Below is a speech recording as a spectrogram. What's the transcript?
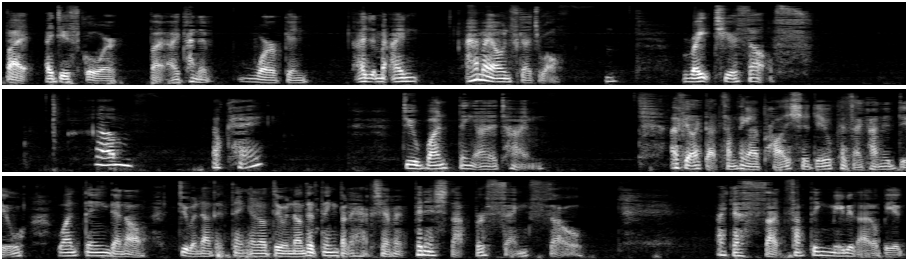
But I do schoolwork. But I kind of work and I, I, I have my own schedule. Write to yourself. Um, okay. Do one thing at a time. I feel like that's something I probably should do because I kind of do one thing, then I'll do another thing, and I'll do another thing, but I actually haven't finished that first thing, so I guess that's something. Maybe that'll be a,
